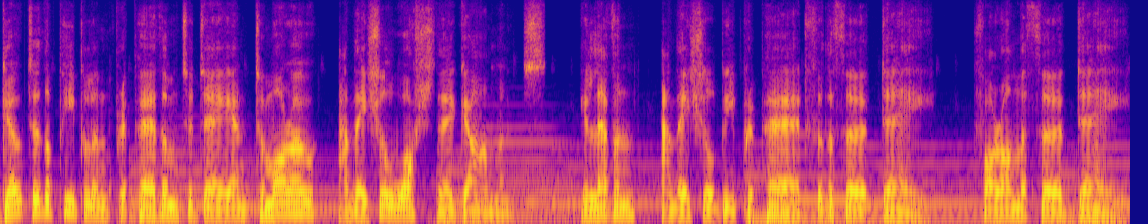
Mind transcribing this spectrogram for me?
Go to the people and prepare them today and tomorrow, and they shall wash their garments. 11. And they shall be prepared for the third day. For on the third day,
